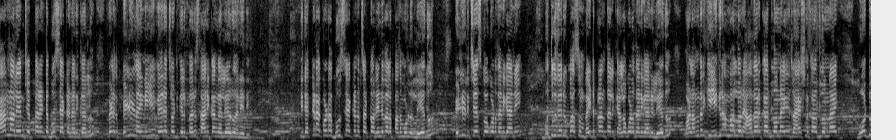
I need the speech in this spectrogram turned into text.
కారణాలు ఏం చెప్పారంటే భూసేకరణ అధికారులు వీళ్ళకి పెళ్ళిళ్ళు అయినాయి వేరే చోటుకి వెళ్ళిపోయారు స్థానికంగా లేరు అనేది. ఇది ఎక్కడా కూడా భూసేకరణ చట్టం రెండు వేల పదమూడులో లేదు. పెళ్ళిళ్ళు చేసుకోకూడదని కానీ బతుకుదేరు కోసం బయట ప్రాంతాలకు వెళ్ళకూడదని కానీ లేదు. వాళ్ళందరికీ ఈ గ్రామాల్లోనే ఆధార్ కార్డులు ఉన్నాయి రేషన్ కార్డులు ఉన్నాయి. ఓటు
